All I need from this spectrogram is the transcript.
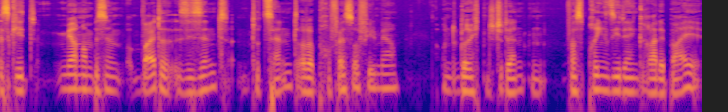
es geht mir auch noch ein bisschen weiter. Sie sind Dozent oder Professor vielmehr und unterrichten Studenten. Was bringen Sie denn gerade bei?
